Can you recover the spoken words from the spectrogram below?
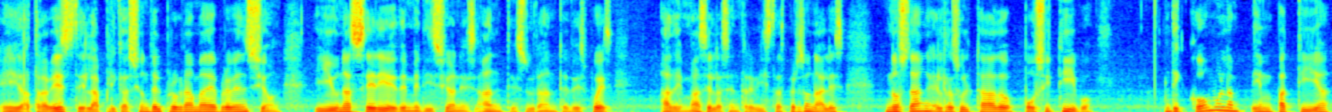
eh, a través de la aplicación del programa de prevención y una serie de mediciones antes, durante, después, además de las entrevistas personales, nos dan el resultado positivo de cómo la empatía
